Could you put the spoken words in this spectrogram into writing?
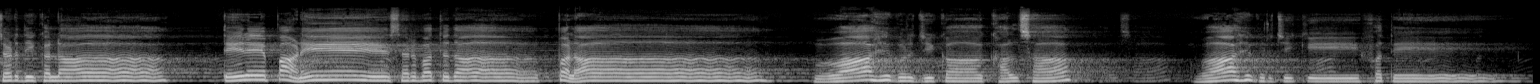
ਚੜ੍ਹਦੀ ਕਲਾ। ਤੇਰੇ ਭਾਣੇ ਸਰਬਤ ਦਾ ਭਲਾ। ਵਾਹਿਗੁਰੂ ਜੀ ਕਾ ਖਾਲਸਾ ਵਾਹਿਗੁਰੂ ਜੀ ਕੀ ਫਤਿਹ।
